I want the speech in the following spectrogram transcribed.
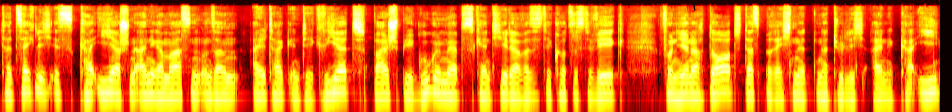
tatsächlich ist KI ja schon einigermaßen in unseren Alltag integriert. Beispiel Google Maps kennt jeder, was ist der kürzeste Weg von hier nach dort. Das berechnet natürlich eine KI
